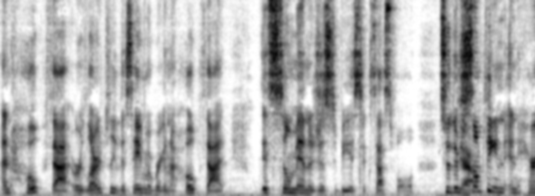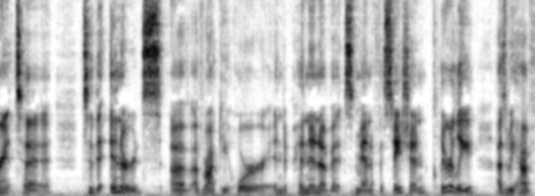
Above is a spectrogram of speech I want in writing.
and hope that or largely the same and we're going to hope that it still manages to be as successful so there's yeah. something inherent to to the innards of, of rocky horror independent of its manifestation clearly as we have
